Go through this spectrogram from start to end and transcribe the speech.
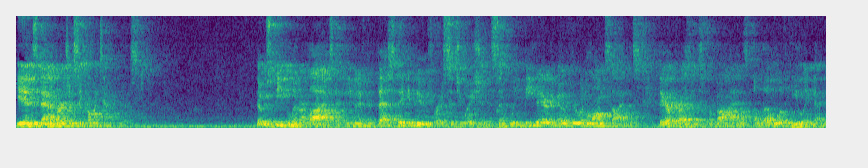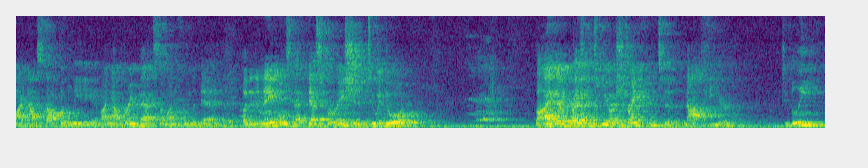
is that emergency contact list. Those people in our lives that even if the best they can do for a situation is simply be there to go through it alongside us, their presence provides a level of healing that might not stop the bleeding and it might not bring back somebody from the dead, but it enables that desperation to endure. By their presence, we are strengthened to not fear, to believe.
